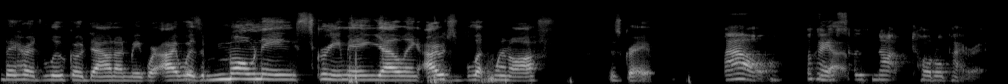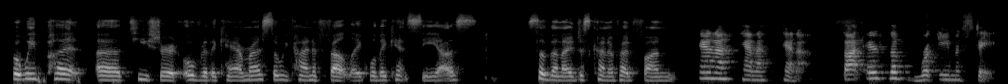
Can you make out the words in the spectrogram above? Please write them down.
they heard Luke go down on me where I was moaning, screaming, yelling. I was just went off. It was great. Wow. Okay, Yeah. so it's not total pirate. But we put a t-shirt over the camera, so we kind of felt like, well, they can't see us. So then I just kind of had fun. Hannah, Hannah, Hannah. That is the rookie mistake.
